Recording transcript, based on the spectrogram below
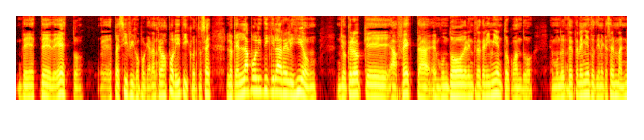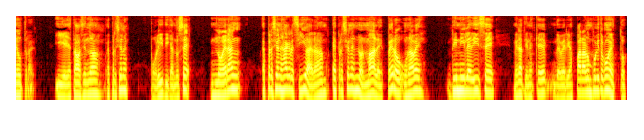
de, este, de esto específico, porque eran temas políticos. Entonces, lo que es la política y la religión, yo creo que afecta el mundo del entretenimiento cuando el mundo del entretenimiento tiene que ser más neutral. Y ella estaba haciendo unas expresiones políticas. Entonces, no eran expresiones agresivas, eran expresiones normales, pero una vez Disney le dice, mira, tienes que, deberías parar un poquito con esto,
